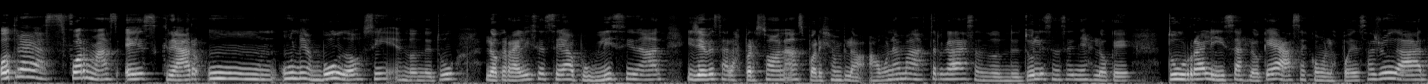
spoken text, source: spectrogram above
otra de las formas es crear un, embudo, ¿sí? En donde tú lo que realices sea publicidad y lleves a las personas, por ejemplo, a una masterclass en donde tú les enseñes lo que tú realizas, lo que haces, cómo los puedes ayudar,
